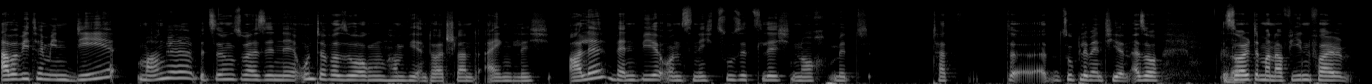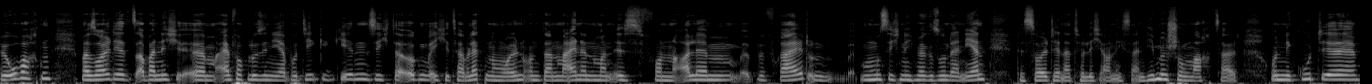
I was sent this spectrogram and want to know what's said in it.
Aber Vitamin D-Mangel bzw. eine Unterversorgung haben wir in Deutschland eigentlich alle, wenn wir uns nicht zusätzlich noch mit t- supplementieren. Also Genau. sollte man auf jeden Fall beobachten. Man sollte jetzt aber nicht ähm, einfach bloß in die Apotheke gehen, sich da irgendwelche Tabletten holen und dann meinen, man ist von allem befreit und muss sich nicht mehr gesund ernähren. Das sollte natürlich auch nicht sein. Die Mischung macht's halt. Und eine gute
